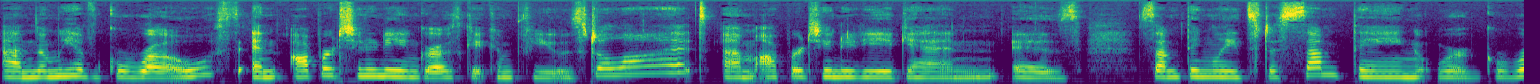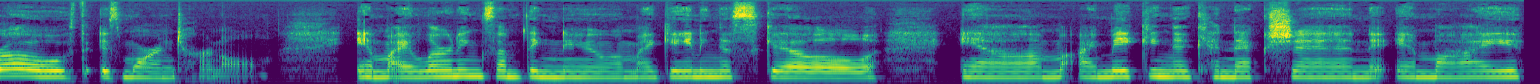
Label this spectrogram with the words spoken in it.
Um, then we have growth, and opportunity and growth get confused a lot. Um, opportunity, again, is something leads to something, where growth is more internal. Am I learning something new? Am I gaining a skill? Am I making a connection? Am I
